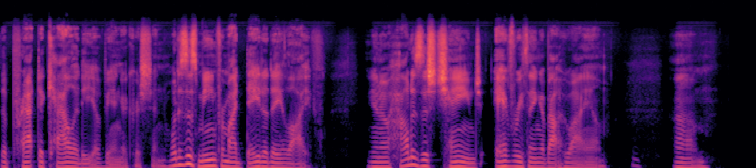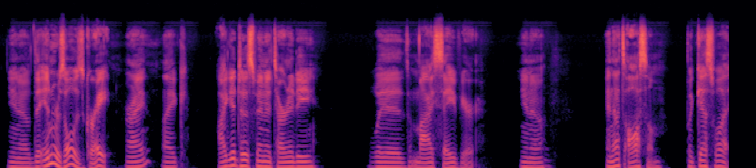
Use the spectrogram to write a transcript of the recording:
the practicality of being a Christian. What does this mean for my day to day life? You know, how does this change everything about who I am? Um, you know, the end result is great, right? Like I get to spend eternity with my savior, you know, hmm. and that's awesome. But guess what?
